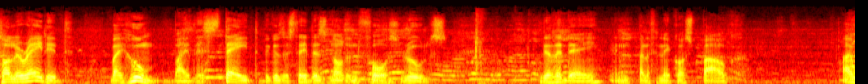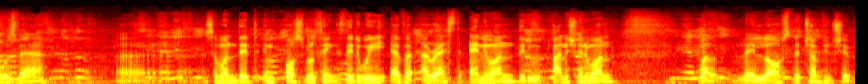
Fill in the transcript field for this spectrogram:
tolerated by whom? By the state, because the state does not enforce rules. The other day in Panathinaikos Park, I was there. Uh, someone did impossible things. Did we ever arrest anyone? Did we punish anyone? Well, they lost the championship.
